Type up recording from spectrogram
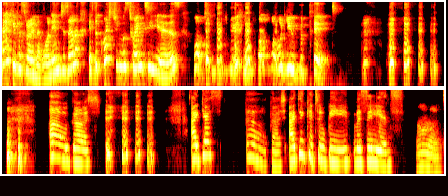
thank you for throwing that one in, Gisela. If the question was 20 years, what, what, what would you have picked? oh, gosh. I guess, oh, gosh, I think it will be resilience all right.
